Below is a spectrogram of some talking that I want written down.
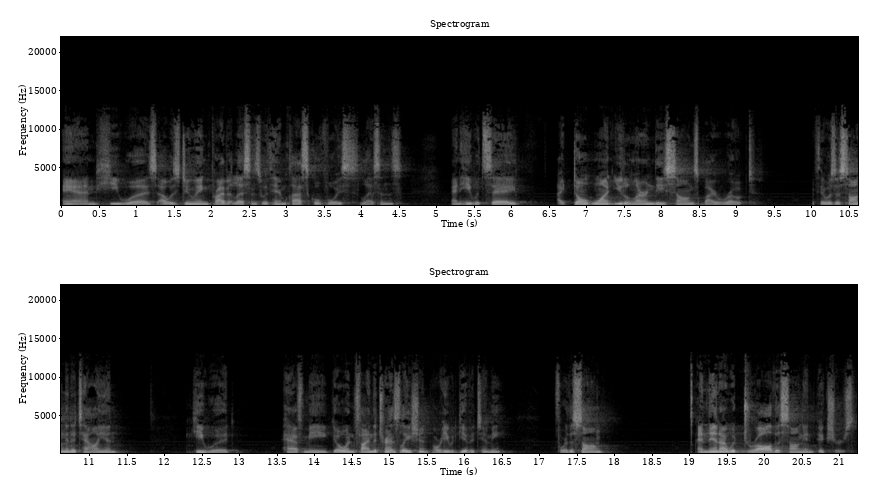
and he was I was doing private lessons with him, classical voice lessons, and he would say, "I don't want you to learn these songs by rote." If there was a song in Italian, he would have me go and find the translation or he would give it to me for the song and then I would draw the song in pictures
